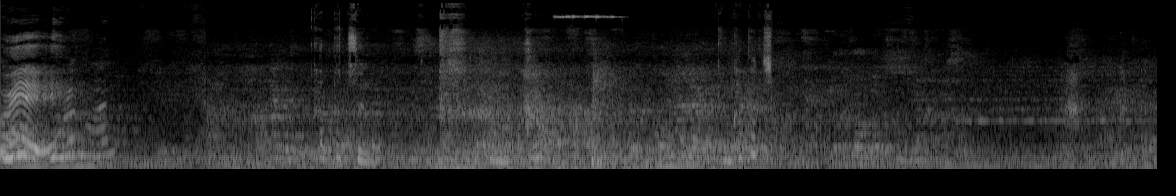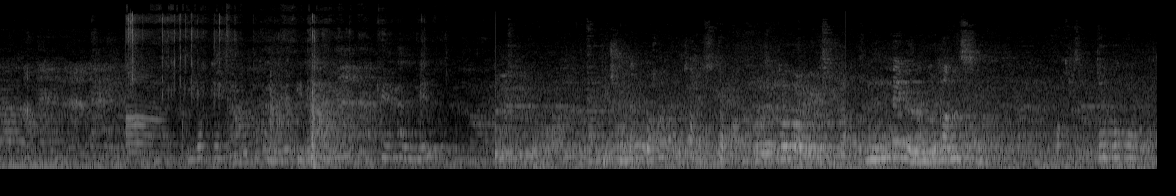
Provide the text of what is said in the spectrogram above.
왜? 오랜만 카푸치노 국내별로 하나씩 막 집도 보고 다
